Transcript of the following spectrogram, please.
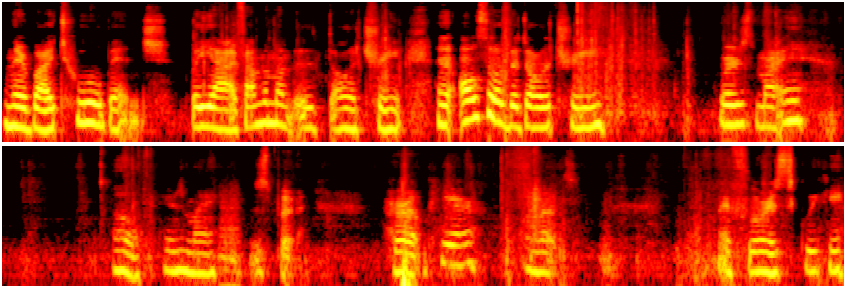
And they're by Tool Bench. But yeah, I found them at the Dollar Tree. And also at the Dollar Tree, where's my... Oh, here's my... Just put her up here. And that's... My floor is squeaky.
